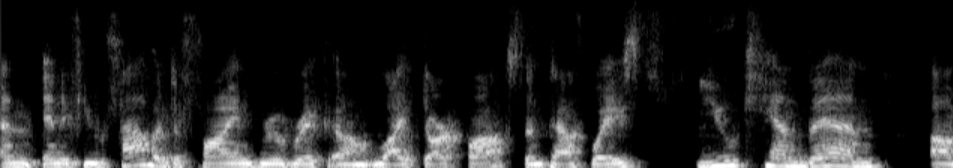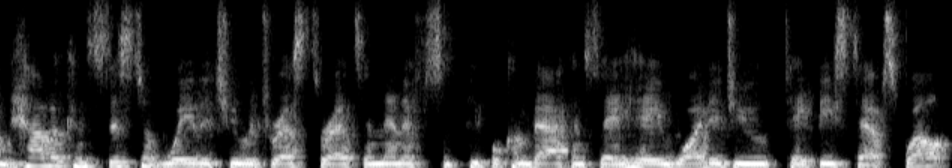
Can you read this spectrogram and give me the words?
And, and if you have a defined rubric um, like Dark Fox and pathways, you can then um, have a consistent way that you address threats. And then if some people come back and say, hey, why did you take these steps? Well,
